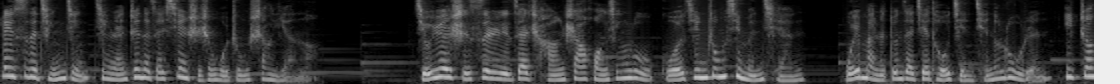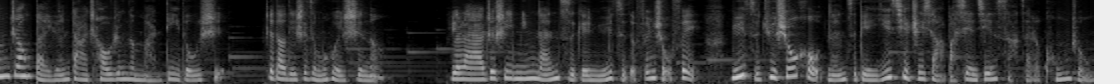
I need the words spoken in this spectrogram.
类似的情景竟然真的在现实生活中上演了。九月十四日，在长沙黄兴路国金中信门前，围满了蹲在街头捡钱的路人，一张张百元大钞扔得满地都是。这到底是怎么回事呢？原来啊，这是一名男子给女子的分手费，女子拒收后，男子便一气之下把现金撒在了空中。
